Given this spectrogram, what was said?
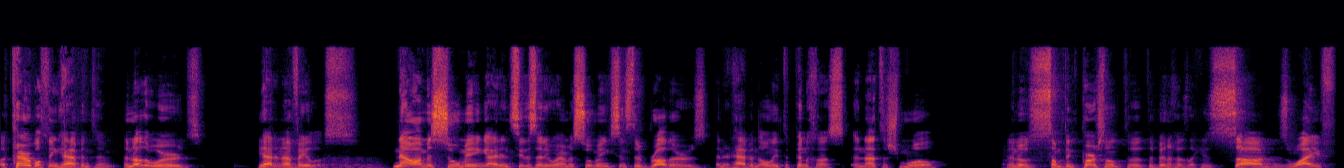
A terrible thing happened to him. In other words, he had an Avelus. Now I'm assuming, I didn't see this anywhere, I'm assuming since they're brothers and it happened only to Pinchas and not to Shmuel, then it was something personal to, to Pinchas, like his son, his wife,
